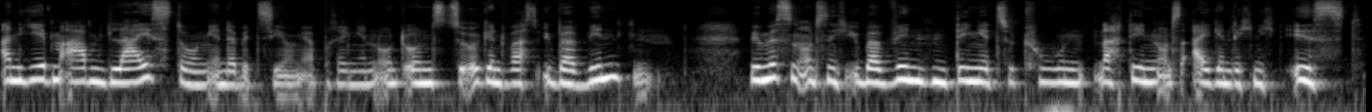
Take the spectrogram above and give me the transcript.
an jedem Abend Leistung in der Beziehung erbringen und uns zu irgendwas überwinden. Wir müssen uns nicht überwinden, Dinge zu tun, nach denen uns eigentlich nicht ist.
